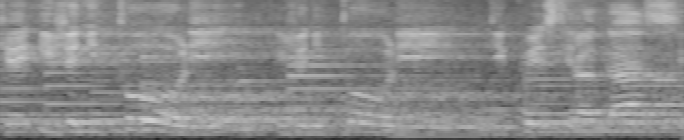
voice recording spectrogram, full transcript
che i genitori, i genitori di questi ragazzi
